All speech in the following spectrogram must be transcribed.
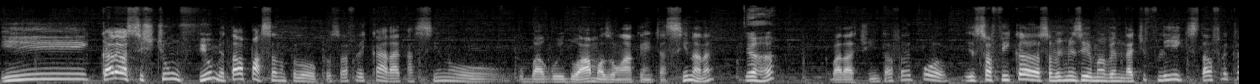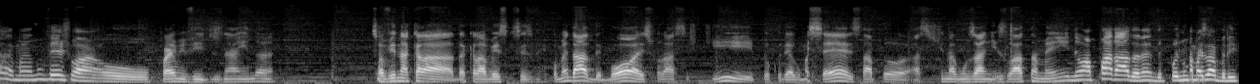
E, cara, eu assisti um filme, eu tava passando pelo pessoal, eu falei, caraca, assino o, bagulho do Amazon lá que a gente assina, né? Aham. baratinho e tal. Eu falei, pô, e só fica, só vejo minhas irmãs vendo Netflix e tal. Eu falei, cara, mas eu não vejo a- o Prime Videos, né? Ainda. Só vi naquela daquela vez que vocês me recomendaram, The Boys, fui lá assistir, procurei algumas séries, pro- assistindo alguns animes lá também e deu uma parada, né? Depois nunca mais abri.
